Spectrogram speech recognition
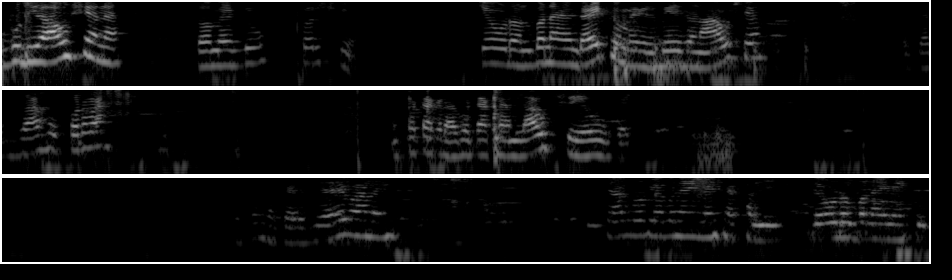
ગુડિયા આવશે ને. તો મેં કીધું કરશું. ચેવડો ને બનાવીને રાખ્યું મેં, બે જણા આવશે. ક્યાંક જાહુ ફટાકડા ફટાકડા લાવશું એવું કઈ પછી શાક રોટલા બનાવી નાખ્યા ખાલી. ચેવડો બનાવી નાખ્યો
